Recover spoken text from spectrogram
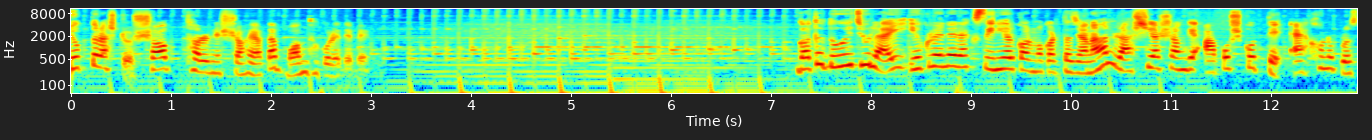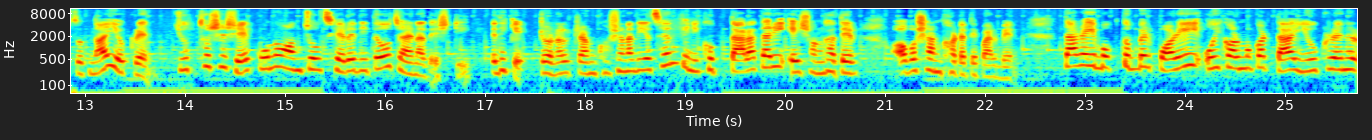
যুক্তরাষ্ট্র সব ধরনের সহায়তা বন্ধ করে দেবে। গত দুই জুলাই ইউক্রেনের এক সিনিয়র কর্মকর্তা জানান, রাশিয়ার সঙ্গে আপোষ করতে এখনও প্রস্তুত নয় ইউক্রেন। যুদ্ধ শেষে কোনো অঞ্চল ছেড়ে দিতেও চায় না দেশটি। এদিকে ডোনাল্ড ট্রাম্প ঘোষণা দিয়েছেন, তিনি খুব তাড়াতাড়ি এই সংঘাতের অবসান ঘটাতে পারবেন। তার এই বক্তব্যের পরেই ওই কর্মকর্তা ইউক্রেনের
